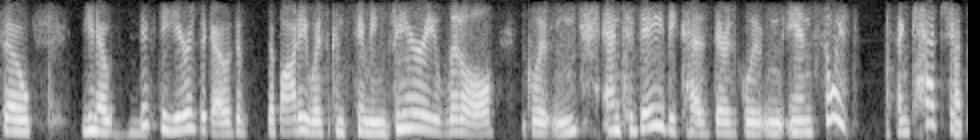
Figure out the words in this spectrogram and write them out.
So, you know, mm-hmm. 50 years ago, the, the body was consuming very little gluten. And today, because there's gluten in soy sauce and ketchup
